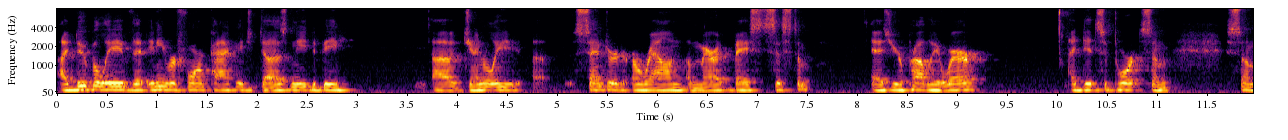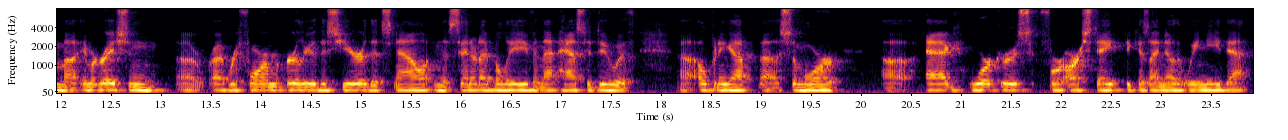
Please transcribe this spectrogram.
I do believe that any reform package does need to be uh, generally uh, centered around a merit based system. As you're probably aware, I did support some some uh, immigration uh, reform earlier this year that's now in the Senate, I believe, and that has to do with opening up some more uh, ag workers for our state because I know that we need that.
